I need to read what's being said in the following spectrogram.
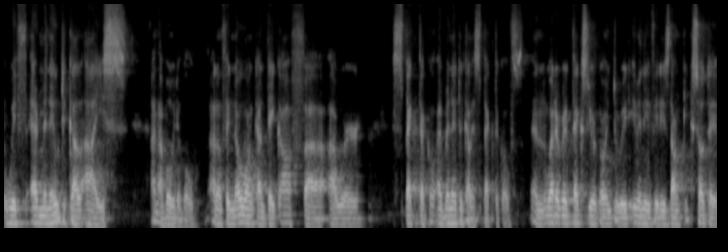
with hermeneutical eyes unavoidable. I don't think no one can take off uh, our spectacle, hermeneutical spectacles. And whatever text you're going to read, even if it is Don Quixote,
